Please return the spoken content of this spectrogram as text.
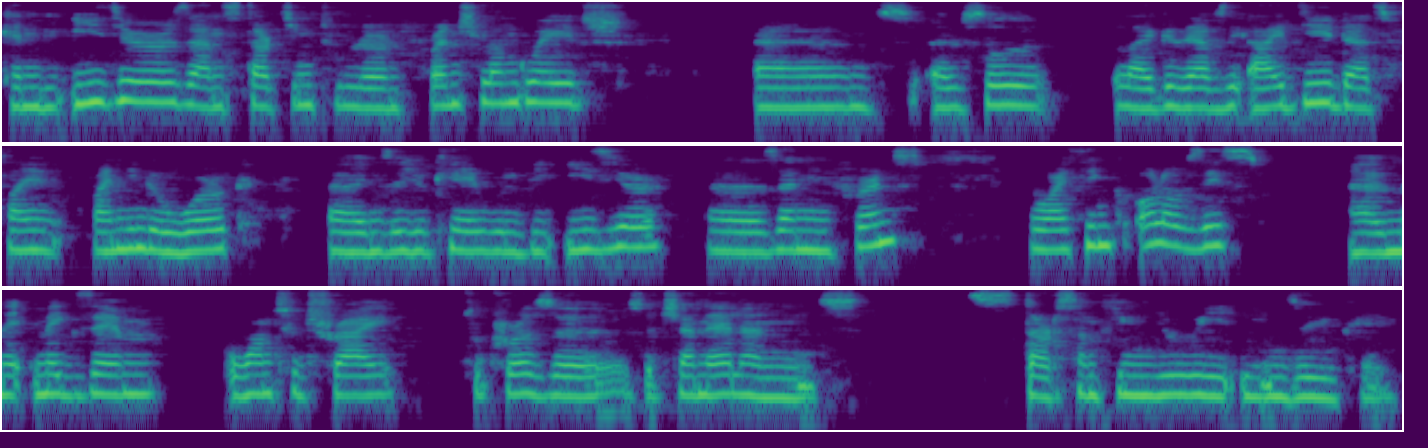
can be easier than starting to learn French language. And also, like they have the idea that find, finding a work uh, in the UK will be easier uh, than in France. So I think all of this uh, make, make them want to try to cross the, the channel and start something new in the UK.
